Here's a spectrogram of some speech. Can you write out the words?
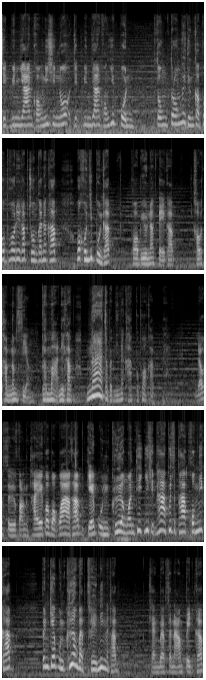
จิตวิญญาณของนิชิโนะจิตวิญญาณของญี่ปุ่นตรงตรงให้ถึงกับพ่อๆได้รับชมกันนะครับ ว่าคนญี่ปุ่นครับ พอบิวนักเตะครับ เขาทำน้ำเสียงประมาณนี้ครับ น่าจะแบบนี้นะครับพ่อๆครับ แล้วสื่อฝั่งไทยก็บอกว่าครับเกมอุ่นเครื่องวันที่ 25 พฤษภาคมนี้ครับเป็นเกมอุ่นเครื่องแบบเทรนนิ่งนะครับแข่งแบบสนามปิดครับ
